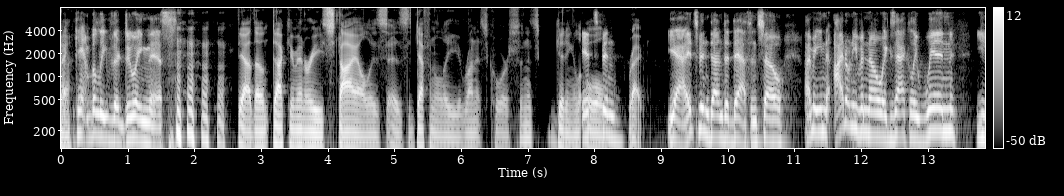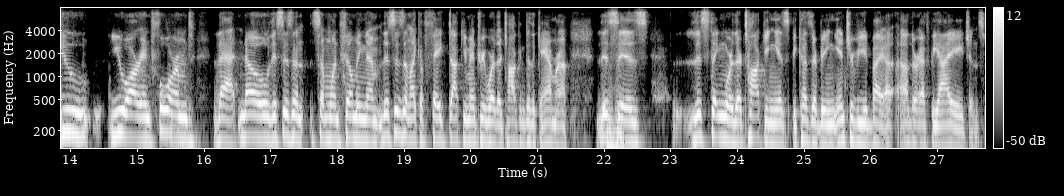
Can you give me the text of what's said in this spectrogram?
i can't believe they're doing this. Yeah, the documentary style is is definitely run its course, and it's getting a little old. been- right. yeah it's been done to death. And so i mean i don't even know exactly when you you are informed that no this isn't someone filming them this isn't like a fake documentary where they're talking to the camera this Mm-hmm. is this thing where they're talking is because they're being interviewed by uh, other FBI agents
